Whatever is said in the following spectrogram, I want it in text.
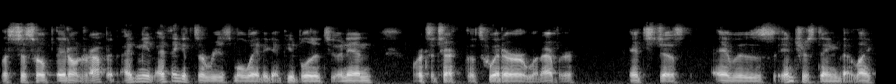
Let's just hope they don't drop it. I mean, I think it's a reasonable way to get people to tune in or to check the Twitter or whatever. It's just it was interesting that like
